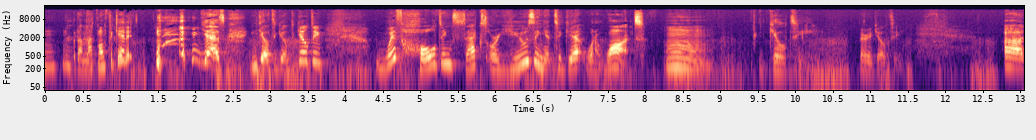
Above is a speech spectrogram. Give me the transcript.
mm-hmm, but I'm not going to forget it. yes, guilty, guilty, guilty. Withholding sex or using it to get what I want. Mm, guilty, very guilty. Uh,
